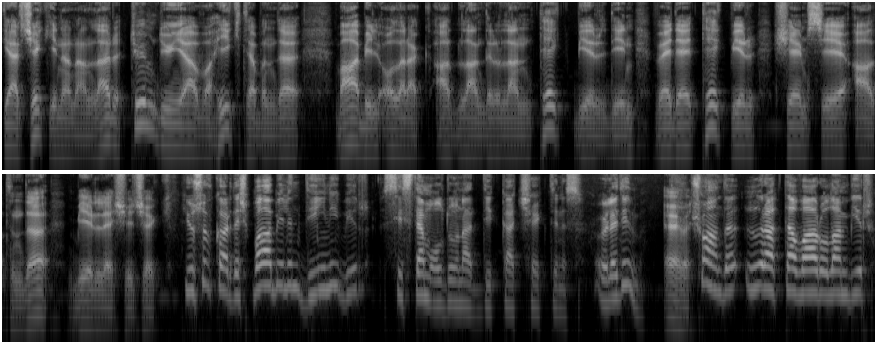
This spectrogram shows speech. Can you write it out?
gerçek inananlar tüm dünya vahiy kitabında Babil olarak adlandırılan tek bir din ve de tek bir şemsiye altında birleşecek. Yusuf kardeş, Babil'in dini bir sistem olduğuna dikkat çektiniz. Öyle değil mi? Evet, Şu anda Irak'ta var olan bir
